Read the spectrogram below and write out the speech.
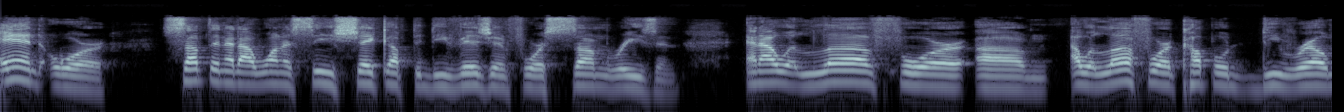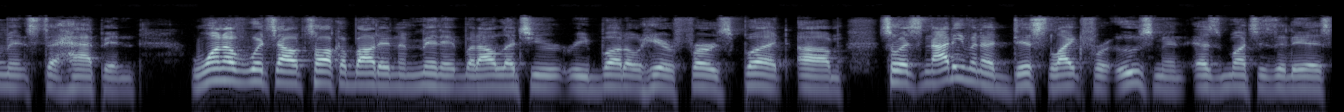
and or something that I want to see shake up the division for some reason. And I would love for um, I would love for a couple derailments to happen. One of which I'll talk about in a minute, but I'll let you rebuttal here first. But um, so it's not even a dislike for Usman as much as it is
